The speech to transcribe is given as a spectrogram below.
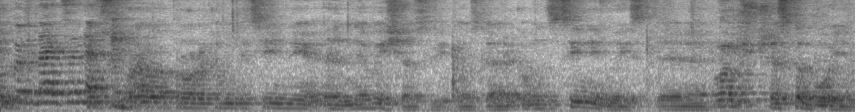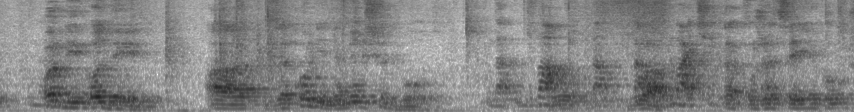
відповідає це не справа про рекомендаційні е, не вища освіта, а рекомендаційний лист ну, ще з тобою. Один а в законі не менше двох. Да, Два, Ну, да, да, два чи Так вже це є порушення.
